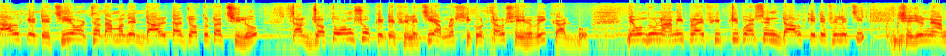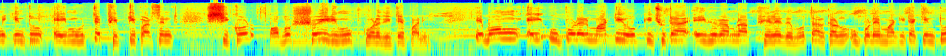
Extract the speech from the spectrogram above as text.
ডাল কেটেছি, অর্থাৎ আমাদের ডালটা যতটা ছিল, তার যত অংশ কেটে ফেলেছি, আমরা শিকড়টাও সেইভাবেই কাটবো। যেমন ধরুন, আমি প্রায় ফিফটি পার্সেন্ট ডাল কেটে ফেলেছি সেই জন্য আমি কিন্তু এই মুহূর্তে ফিফটি পার্সেন্ট শিকড় অবশ্যই রিমুভ করে দিতে পারি। এবং এই উপরের মাটিও কিছুটা এইভাবে আমরা ফেলে দেব। তার কারণ উপরের মাটিটা কিন্তু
